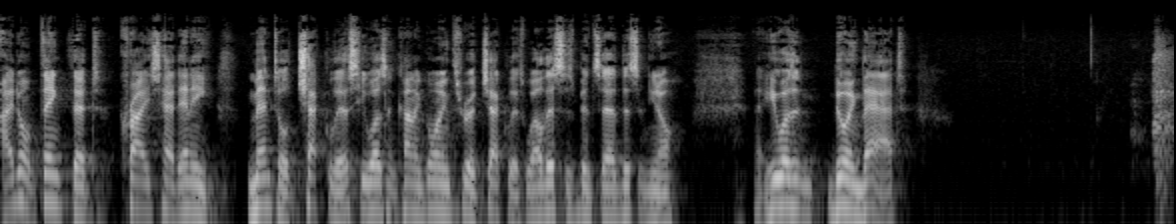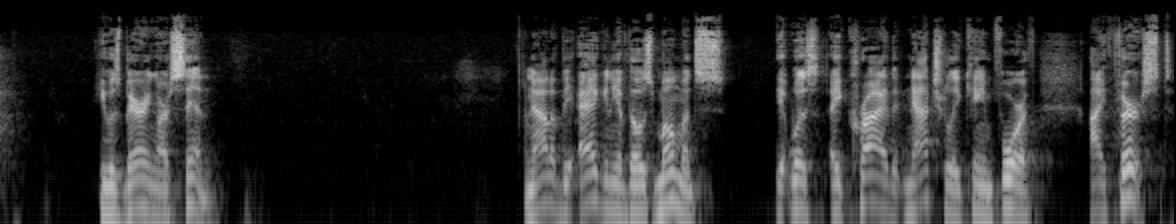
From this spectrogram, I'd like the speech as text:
I don't think that Christ had any mental checklist. He wasn't kind of going through a checklist. Well, this has been said, this, you know, he wasn't doing that. He was bearing our sin. And out of the agony of those moments, it was a cry that naturally came forth I thirst.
